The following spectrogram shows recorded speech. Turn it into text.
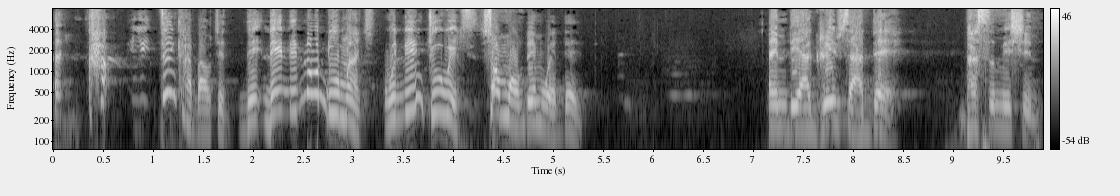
Uh, how, think about it. They, they did not do much. Within two weeks, some of them were dead. And their graves are there. Basel Mission,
